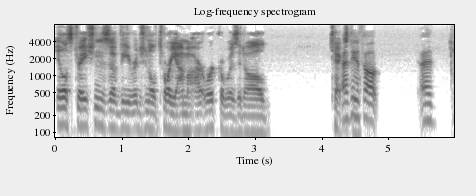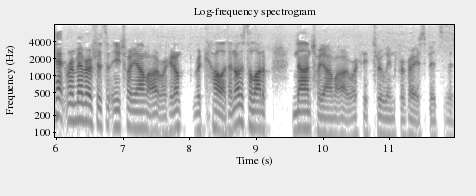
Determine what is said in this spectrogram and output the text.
illustrations of the original Toriyama artwork, or was it all text? I think it's all. I can't remember if it's any Toriyama artwork. I don't recall it. I know there's a lot of non-Toriyama artwork they threw in for various bits of it.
